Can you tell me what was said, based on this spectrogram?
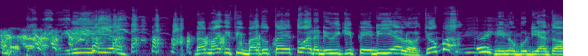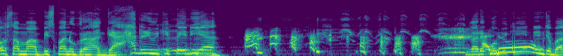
iya. Nama Ivi Batuta itu ada di Wikipedia loh. Coba Nino Budianto sama Bisma Nugraha nggak ada di Wikipedia. Nggak ada yang mau bikinin coba.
